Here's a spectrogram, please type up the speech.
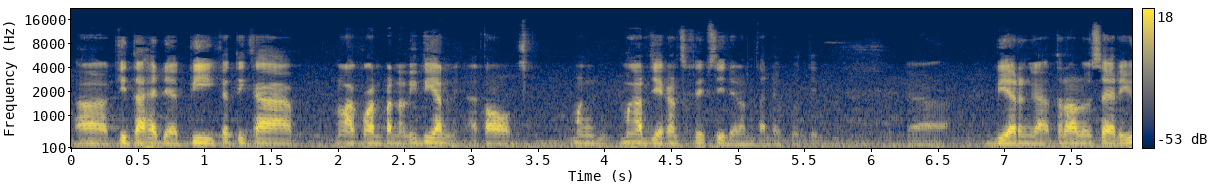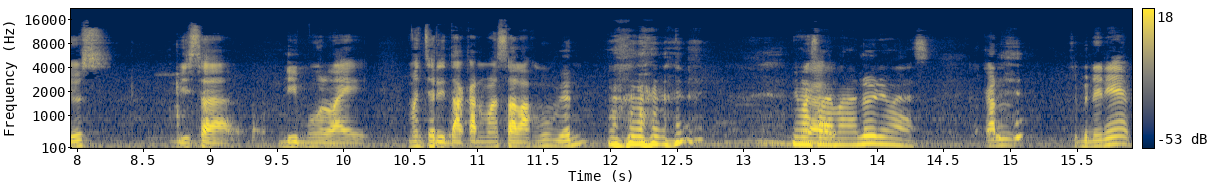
uh, kita hadapi ketika melakukan penelitian atau meng- mengerjakan skripsi dalam tanda kutip Ya, biar nggak terlalu serius bisa dimulai menceritakan masalahmu Ben Ini masalah Ya. mana dulu nih mas? kan sebenarnya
